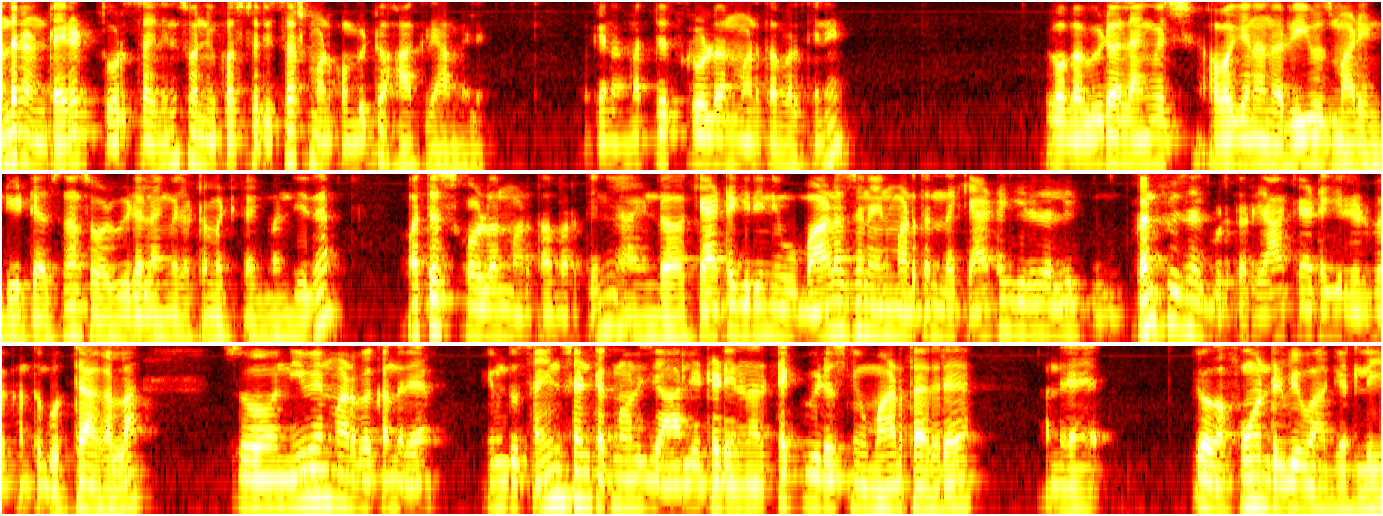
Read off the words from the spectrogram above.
ಅಂದರೆ ನಾನು ಡೈರೆಕ್ಟ್ ತೋರಿಸ್ತಾ ಇದ್ದೀನಿ. ಸೊ ನೀವು ಫಸ್ಟ್ ರಿಸರ್ಚ್ ಮಾಡ್ಕೊಂಬಿಟ್ಟು ಹಾಕ್ರಿ ಆಮೇಲೆ. ಓಕೆ ನಾನು ಮತ್ತೆ ಸ್ಕ್ರೋಲ್ ಡೌನ್ ಮಾಡ್ತಾ ಬರ್ತೀನಿ. ಇವಾಗ ವೀಡಿಯೋ ಲ್ಯಾಂಗ್ವೇಜ್ ಅವಾಗೆ ನಾನು ರೀಯೂಸ್ ಮಾಡೀನಿ ಡೀಟೇಲ್ಸ್ನ ಸೊ ವೀಡಿಯೋ ಲ್ಯಾಂಗ್ವೇಜ್ ಆಟೋಮೆಟಿಕ್ಕಾಗಿ ಬಂದಿದೆ. ಮತ್ತೆ ಸ್ಕ್ರೋಲ್ ಡೌನ್ ಮಾಡ್ತಾ ಬರ್ತೀನಿ. ಆ್ಯಂಡ್ ಕ್ಯಾಟಗಿರಿ ನೀವು ಭಾಳ ಜನ ಏನು ಮಾಡ್ತಾರೆ ಅಂದರೆ ಕ್ಯಾಟಗಿರಿಯಲ್ಲಿ ಕನ್ಫ್ಯೂಸ್ ಆಗಿಬಿಡ್ತಾರೆ. ಯಾವ ಕ್ಯಾಟಗಿರಿ ಇಡಬೇಕಂತ ಗೊತ್ತೇ ಆಗಲ್ಲ. ಸೊ ನೀವೇನು ಮಾಡಬೇಕಂದ್ರೆ ನಿಮ್ಮದು ಸೈನ್ಸ್ ಆ್ಯಂಡ್ ಟೆಕ್ನಾಲಜಿ ಆ ರಿಲೇಟೆಡ್ ಏನಾದ್ರು ಟೆಕ್ ವೀಡಿಯೋಸ್ ನೀವು ಮಾಡ್ತಾ ಇದ್ರೆ, ಅಂದರೆ ಇವಾಗ ಫೋನ್ ರಿವ್ಯೂ ಆಗಿರಲಿ,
